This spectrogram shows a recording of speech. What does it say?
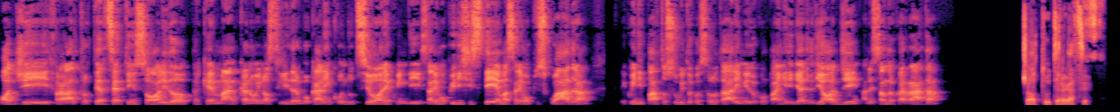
oggi fra l'altro terzetto insolido perché mancano i nostri leader vocali in conduzione, quindi saremo più di sistema, saremo più squadra. E quindi parto subito con salutare i miei due compagni di viaggio di oggi, Alessandro Carrata. Ciao a tutti ragazzi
